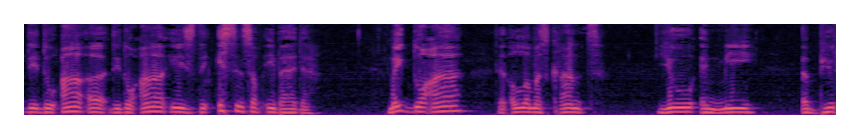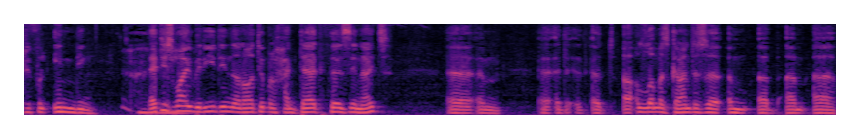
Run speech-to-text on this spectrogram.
the dua, uh, the dua is the essence of ibadah. Make dua that Allah must grant you and me a beautiful ending. That is why we read in the Ratib al-Haddad Thursday night, uh, um, uh, uh, uh, Allah must grant us a, um, a, um, a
